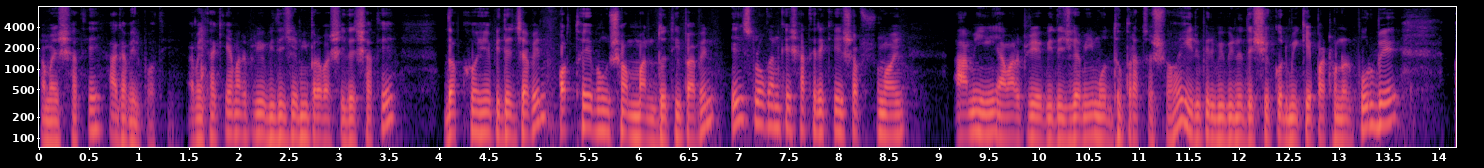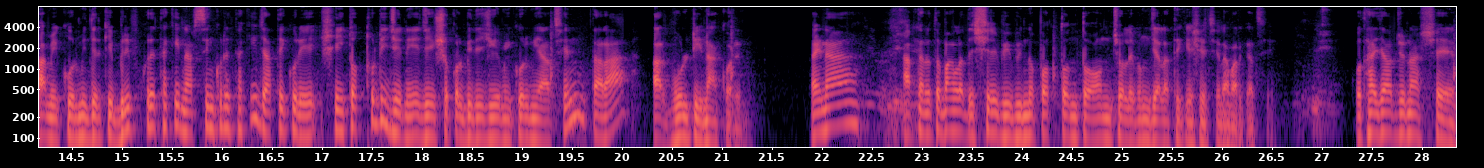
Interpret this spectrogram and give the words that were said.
সময়ের সাথে আগামীর পথে। আমি থাকি আমার প্রিয় বিদেশি প্রবাসীদের সাথে। দক্ষ হয়ে বিদেশ যাবেন, অর্থ এবং সম্মান দুটি পাবেন। এই স্লোগানকে সাথে রেখে সবসময় আমি, আমার প্রিয় বিদেশগামী, মধ্যপ্রাচ্য সহ ইউরোপের বিভিন্ন দেশে কর্মীকে পাঠানোর পূর্বে আমি কর্মীদেরকে ব্রিফ করে থাকি, নার্সিং করে থাকি, যাতে করে সেই তথ্যটি জেনে যে সকল বিদেশগামী কর্মী আছেন, তারা আর ভুলটি না করেন। তাই না? আপনারা তো বাংলাদেশের বিভিন্ন প্রত্যন্ত অঞ্চল এবং জেলা থেকে এসেছেন আমার কাছে। কোথায় যাওয়ার জন্য আসছেন?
